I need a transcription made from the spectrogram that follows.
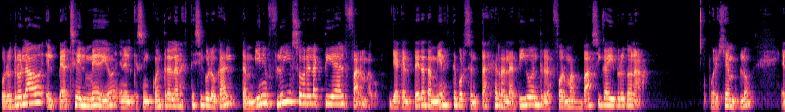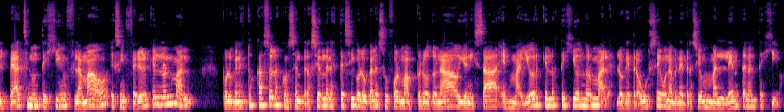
Por otro lado, el pH del medio en el que se encuentra el anestésico local también influye sobre la actividad del fármaco, ya que altera también este porcentaje relativo entre las formas básicas y protonadas. Por ejemplo, el pH en un tejido inflamado es inferior que el normal, por lo que en estos casos la concentración de anestésico local en su forma protonada o ionizada es mayor que en los tejidos normales, lo que traduce una penetración más lenta en el tejido.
